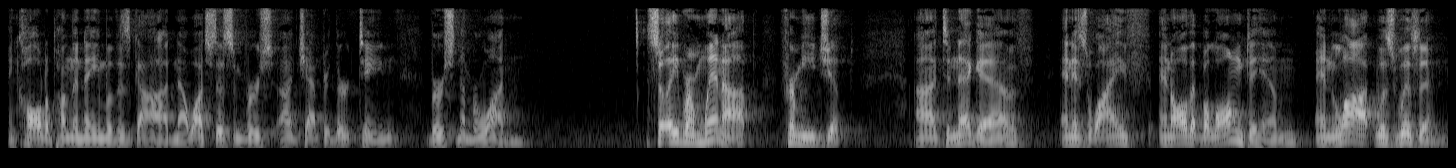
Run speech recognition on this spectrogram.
and called upon the name of his God. Now watch this in verse uh, chapter 13, verse number 1. So Abram went up from Egypt uh, to Negev, and his wife and all that belonged to him, and Lot was with him.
